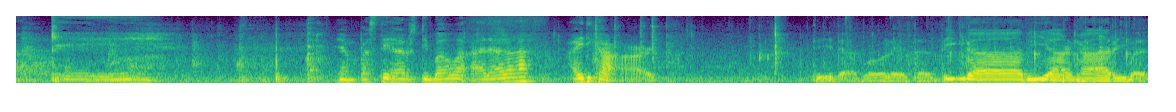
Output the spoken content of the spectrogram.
oke yang pasti harus dibawa adalah ID card. Tidak boleh tertinggal biar nggak ribet.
